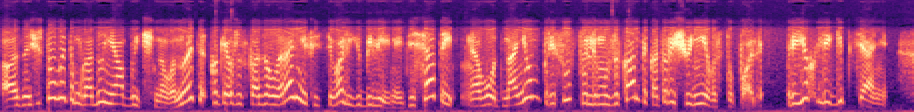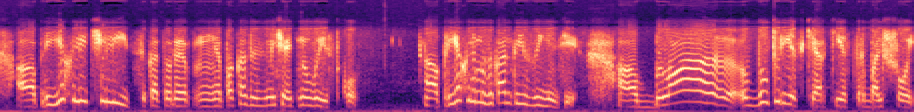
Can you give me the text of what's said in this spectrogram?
А, значит, что в этом году необычного? Ну, это, как я уже сказала ранее, фестиваль юбилейный. Десятый, вот, на нем присутствовали музыканты, которые еще не выступали. Приехали египтяне, а, приехали чилийцы, которые показывали замечательную выездку. А, приехали музыканты из Индии, а, была, был турецкий оркестр большой,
